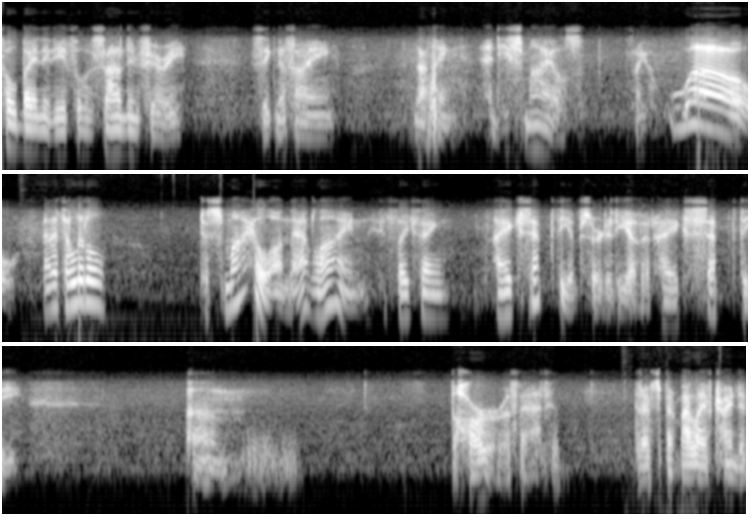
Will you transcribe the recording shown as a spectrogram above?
told by an idiot full of sound and fury, signifying nothing, and he smiles. It's like, whoa! Now that's a little, to smile on that line, it's like saying, I accept the absurdity of it. I accept the, um, the horror of that. That I've spent my life trying to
